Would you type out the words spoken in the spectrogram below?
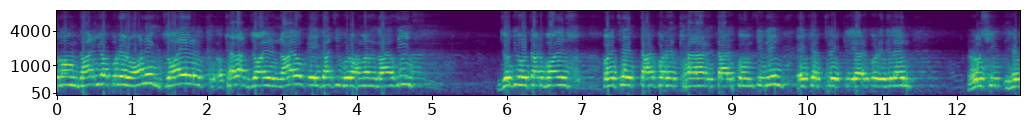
এবং দাঁড়িয়াপুরের অনেক জয়ের খেলার জয়ের নায়ক এই গাজীপুর রহমান গাজী। যদিও তার বয়স হয়েছে, তারপরে খেলার তার কমতি নেই, এক্ষেত্রে ক্লিয়ার করে দিলেন, রশিদ হেড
